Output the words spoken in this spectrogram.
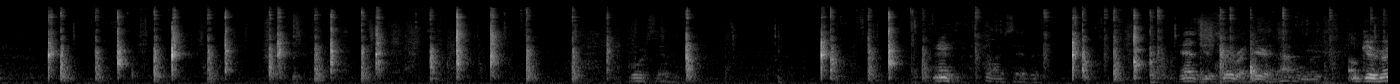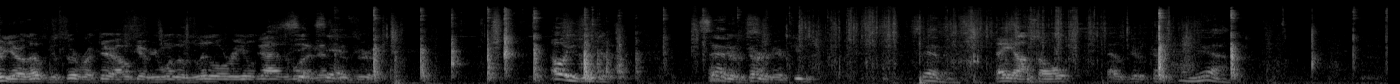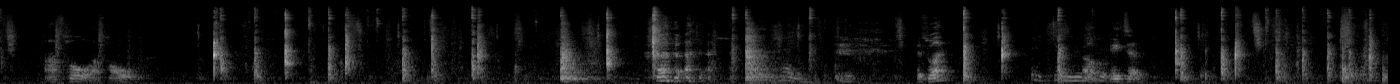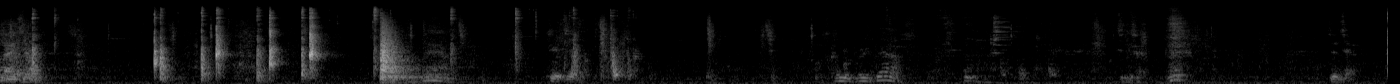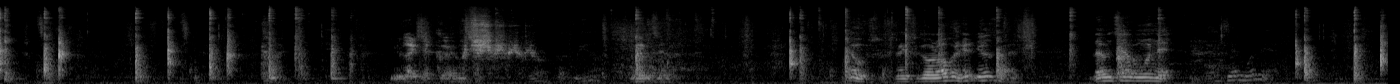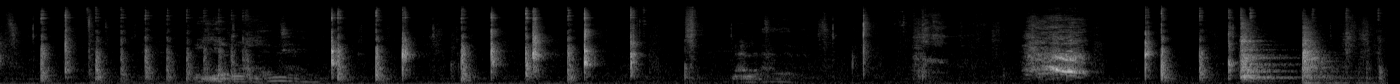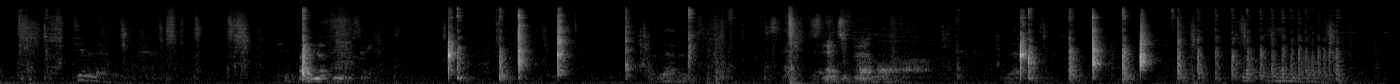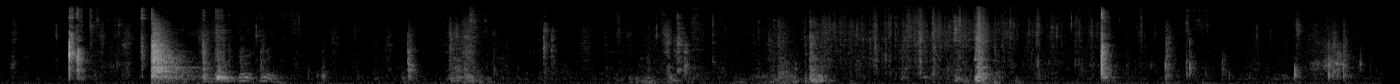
Four seven. Mm. Five seven. That's a good serve right there. That one was I don't care who you are. That was a good serve right there. I don't care if you're one of those little real guys or what. That's a good serve. Oh, you good. A seven. good return there too. Seven. Hey, asshole. That was a good return. Yeah. Asshole, asshole. It's what? Eight seven. Oh, eight seven. Nine seven. Man, Ten seven. it's coming pretty fast. Seven. Ten seven. You like that seven. No, thanks for going over and hitting the other side. Eleven seven one net. That's it, wasn't it? Eleven eight. Eleven, Nine eleven. nine, eleven. Ten, eleven. I have nothing to say. Eleven. Snatch a pebble. Eleven. So, eleven, twelve. Thirteen.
